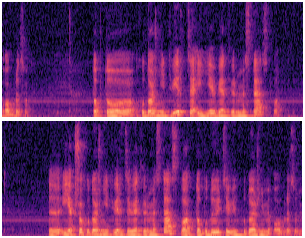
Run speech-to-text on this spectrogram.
образах. Тобто художній твір це і є витвір мистецтва. Е, І якщо художній твір це витвір мистецтва, то будується він художніми образами.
